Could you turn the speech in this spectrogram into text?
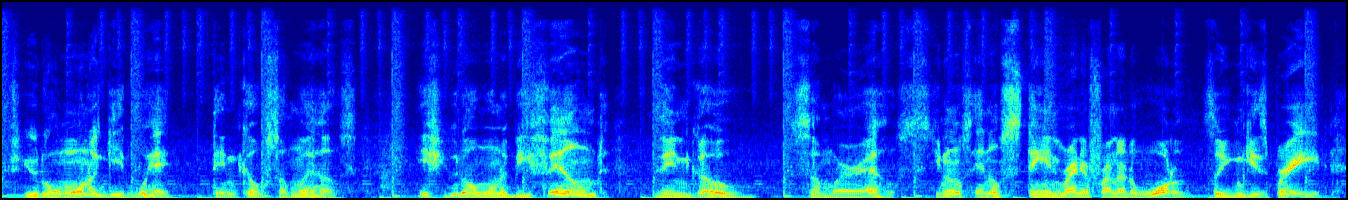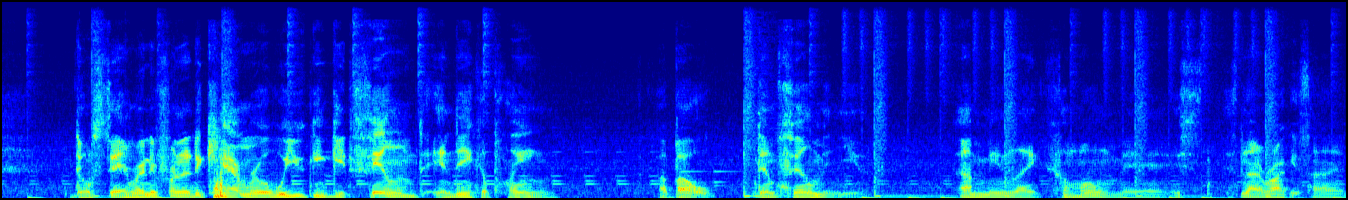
If you don't want to get wet, then go somewhere else. If you don't want to be filmed, then go somewhere else. You know what I'm saying? Don't stand right in front of the water so you can get sprayed. Don't stand right in front of the camera where you can get filmed and then complain about them filming you. I mean, like, come on, man. It's it's not rocket science.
